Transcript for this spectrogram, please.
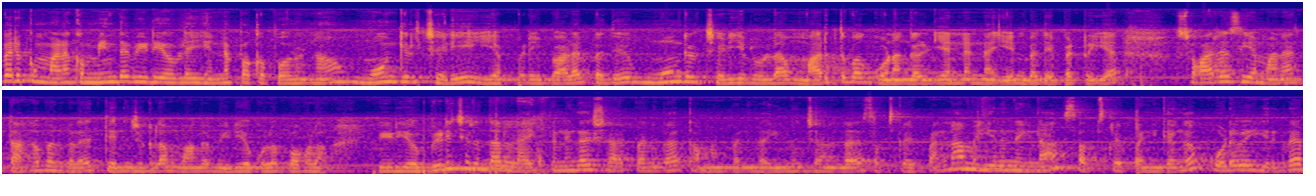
அனைவருக்கும் வணக்கம். இந்த வீடியோவில் என்ன பார்க்க போகிறோன்னா மூங்கில் செடியை எப்படி வளர்ப்பது மூங்கில் செடியில் உள்ள மருத்துவ குணங்கள் என்னென்ன என்பதை பற்றிய சுவாரஸ்யமான தகவல்களை தெரிஞ்சுக்கலாம். வாங்க வீடியோக்குள்ளே போகலாம். வீடியோ பிடிச்சிருந்தால் லைக் பண்ணுங்கள் ஷேர் பண்ணுங்கள் கமெண்ட் பண்ணுங்கள் இன்னும் சேனலை சப்ஸ்கிரைப் பண்ணாமல் இருந்தீங்கன்னா சப்ஸ்கிரைப் பண்ணிக்கோங்க. கூடவே இருக்கிற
